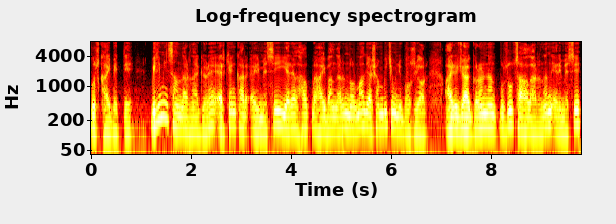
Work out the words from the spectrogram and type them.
buz kaybetti. Bilim insanlarına göre erken kar erimesi yerel halk ve hayvanların normal yaşam biçimini bozuyor. Ayrıca Grönland buzul sahalarının erimesi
